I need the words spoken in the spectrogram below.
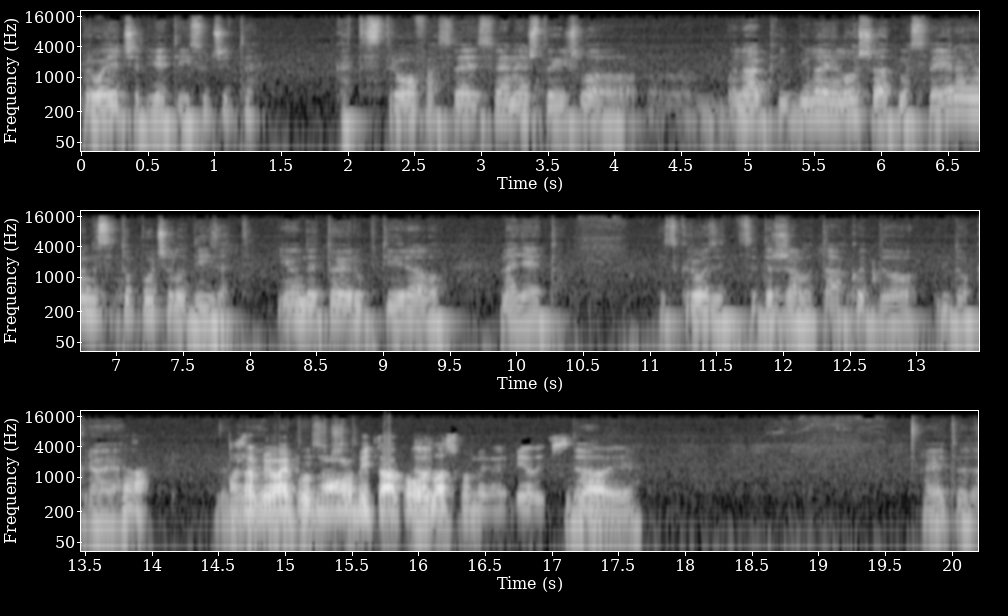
Proljeće 2000. Katastrofa, sve, sve nešto išlo, onak, bila je loša atmosfera i onda se to počelo dizati. I onda je to eruptiralo na ljeto. I skroz je se držalo tako do, do kraja. Da. Do Možda bi ovaj put 2000. moglo biti tako Da. odlaskom Bjelić. Da. Slavije. Eto, da.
